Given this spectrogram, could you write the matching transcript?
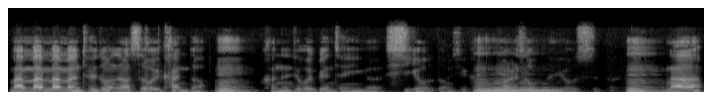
慢慢慢慢推动，让社会看到，嗯可能就会变成一个稀有的东西，可嗯能反而是我们的优势。嗯。那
